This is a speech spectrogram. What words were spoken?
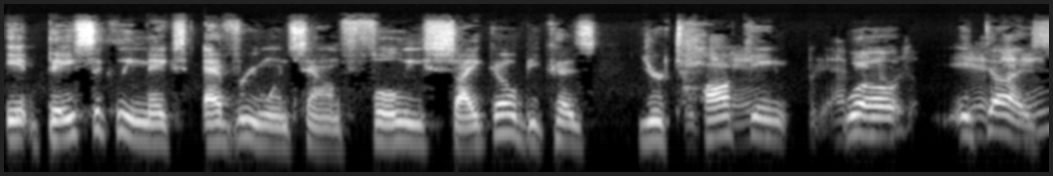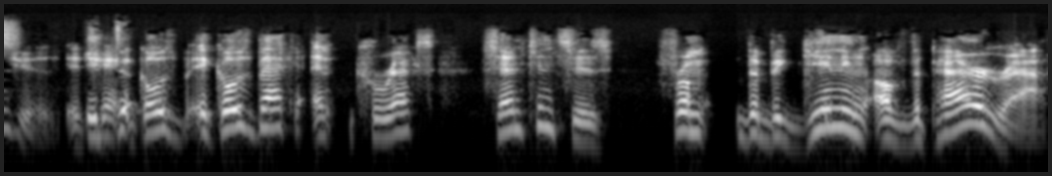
it basically makes everyone sound fully psycho because you're It talking change- but have you well it yeah, does changes. It, It cha- do- it goes it goes back and corrects sentences from the beginning of the paragraph.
